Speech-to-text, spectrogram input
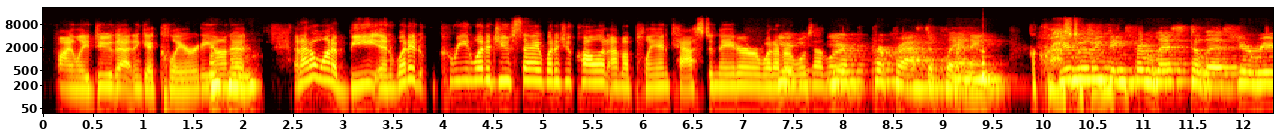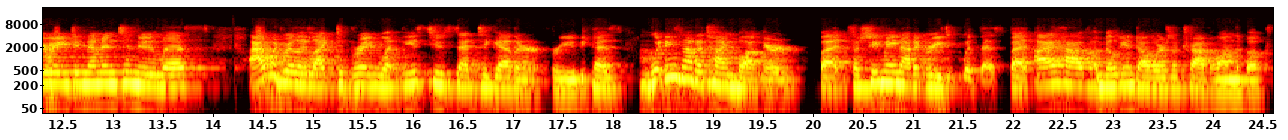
Finally, do that and get clarity mm-hmm. on it. Mm-hmm. And I don't want to be in what did Corrine, what did you say? What did you call it? I'm a plan castinator or whatever you're, was that word? You're procrastinating. procrastinating. You're moving things from list to list, you're rearranging them into new lists. I would really like to bring what these two said together for you because Whitney's not a time blocker but so she may not agree with this, but I have a million dollars of travel on the books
